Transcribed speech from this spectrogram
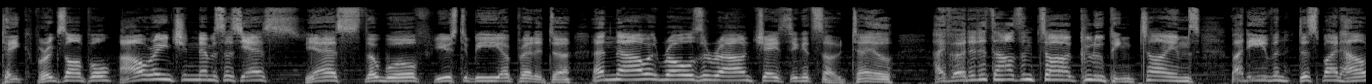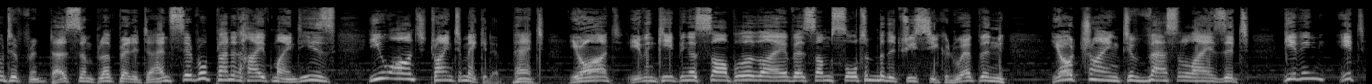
Take, for example, our ancient nemesis. Yes, yes, the wolf used to be a predator, and now it rolls around chasing its own tail. I've heard it a thousand glooping times, but even despite how different a simpler predator and several planet hive mind is, you aren't trying to make it a pet. You aren't even keeping a sample alive as some sort of military secret weapon. You're trying to vassalize it, giving it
